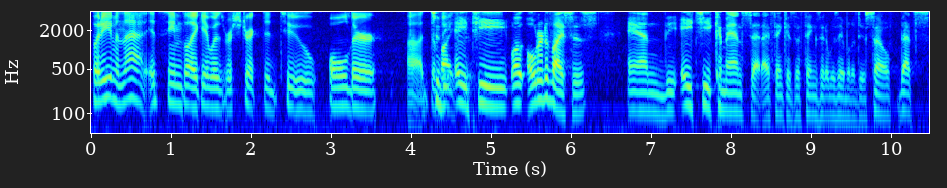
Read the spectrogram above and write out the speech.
But even that, it seemed like it was restricted to older uh, to the AT, well, older devices, and the AT command set, I think, is the things that it was able to do. So that's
